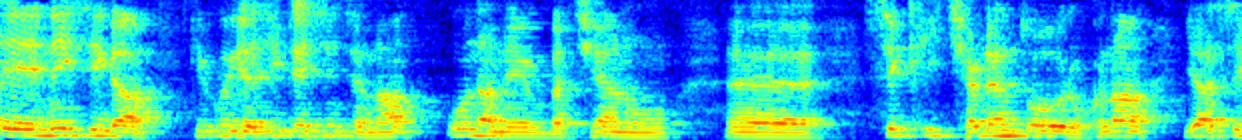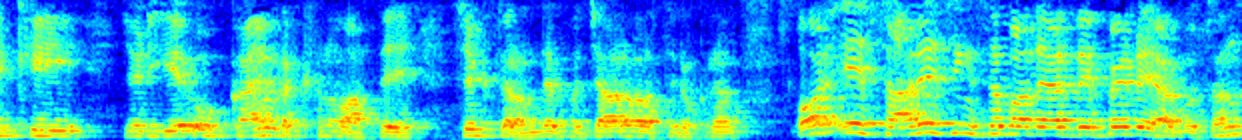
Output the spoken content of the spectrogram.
ਇਹ ਨਹੀਂ ਸੀਗਾ ਕਿ ਕੋਈ ਐਜੀਟੇਸ਼ਨ ਨਾ ਉਹਨਾਂ ਨੇ ਬੱਚਿਆਂ ਨੂੰ ਸਿੱਖੀ ਛੱਡਣ ਤੋਂ ਰੁਕਣਾ ਜਾਂ ਸਿੱਖੀ ਜਿਹੜੀ ਹੈ ਉਹ ਕਾਇਮ ਰੱਖਣ ਵਾਸਤੇ, ਸਿੱਖ ਧਰਮ ਦੇ ਪ੍ਰਚਾਰ ਵਾਸਤੇ ਰੁਕਣਾ। ਔਰ ਇਹ ਸਾਰੇ ਸਿੰਘ ਸਭਾ ਲਹਿਰ ਦੇ ਪਹਿਲੇ ਆਗੂ ਸਨ,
